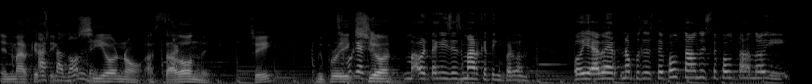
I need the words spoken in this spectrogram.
en marketing, ¿Hasta dónde? sí o no. ¿Hasta Exacto. dónde? ¿Sí? Mi Sí, proyección. ahorita que dices marketing, perdón. Oye, a ver, no, pues le estoy pautando y estoy pautando y,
